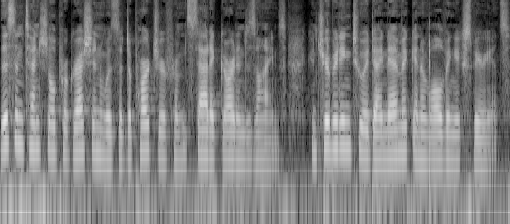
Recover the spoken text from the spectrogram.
This intentional progression was a departure from static garden designs, contributing to a dynamic and evolving experience.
